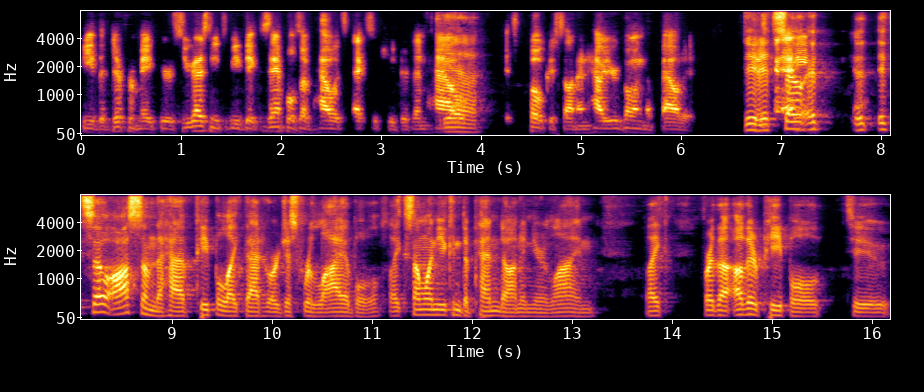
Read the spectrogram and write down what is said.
be the different makers. You guys need to be the examples of how it's executed and how yeah. it's focused on and how you're going about it. Dude, it's so any- it, it it's so awesome to have people like that who are just reliable, like someone you can depend on in your line. Like for the other people to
